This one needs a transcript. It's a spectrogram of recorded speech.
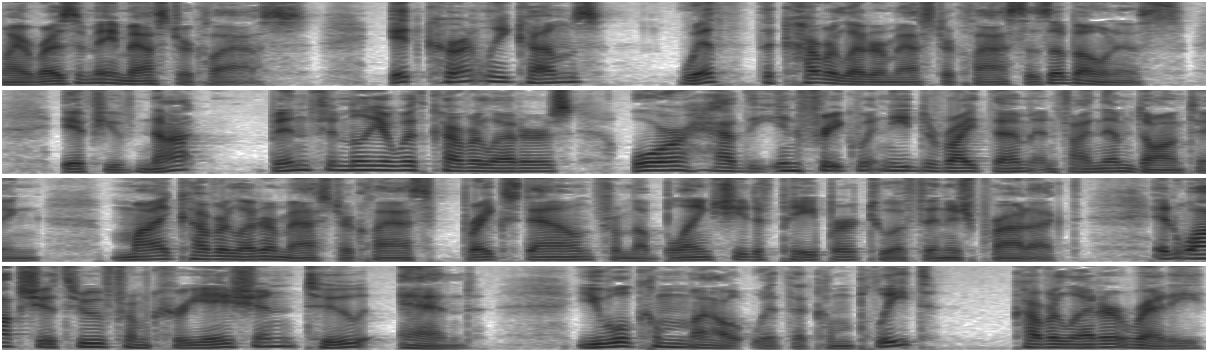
my Resume Masterclass. It currently comes with the Cover Letter Masterclass as a bonus. If you've not been familiar with cover letters or have the infrequent need to write them and find them daunting, my cover letter masterclass breaks down from a blank sheet of paper to a finished product. It walks you through from creation to end. You will come out with a complete cover letter ready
